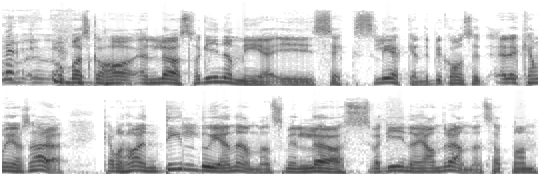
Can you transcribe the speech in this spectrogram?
men- om man ska ha en lösvagina med i sexleken, det blir konstigt. Eller kan man göra så här? Kan man ha en dildo i en änden som en lösvagina i andra änden? Så att man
